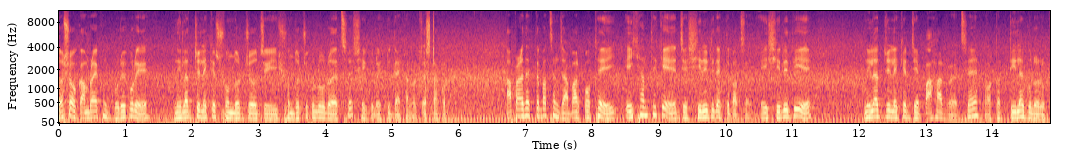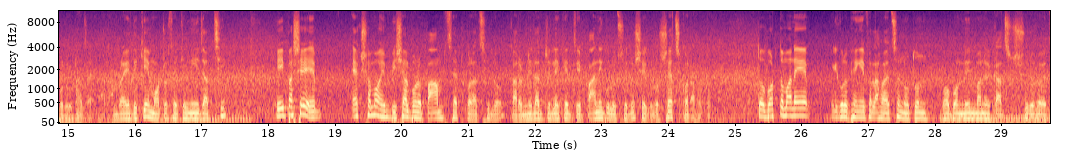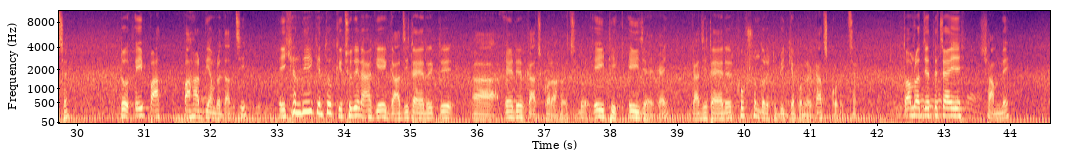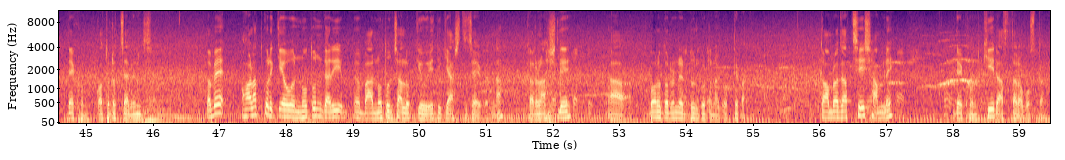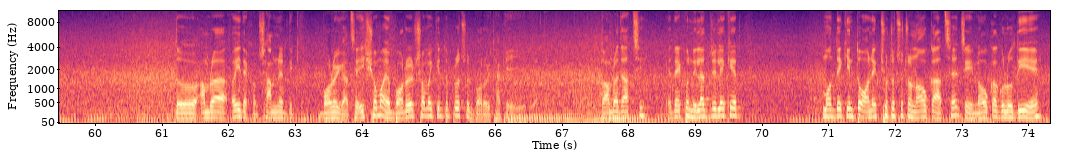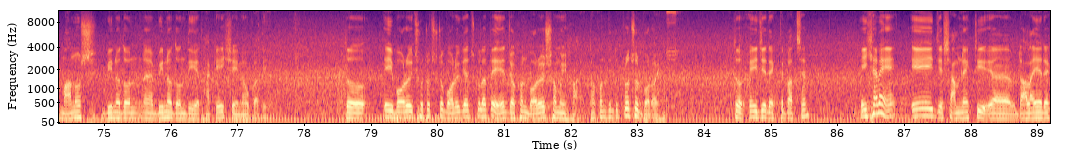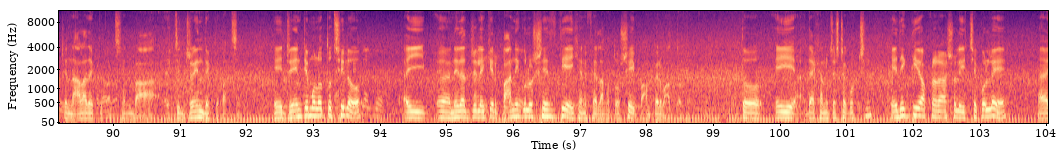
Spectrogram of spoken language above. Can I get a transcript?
দর্শক, আমরা এখন ঘুরে ঘুরে নীলাদ্রি লেকের সৌন্দর্য, যেই সৌন্দর্যগুলো রয়েছে, সেগুলো একটু দেখানোর চেষ্টা করব। আপনারা দেখতে পাচ্ছেন, যাবার পথেই এইখান থেকে যে সিঁড়িটি দেখতে পাচ্ছেন, এই সিঁড়ি দিয়ে নীলাদ্রি লেকের যে পাহাড় রয়েছে, অর্থাৎ টিলাগুলোর উপরে ওঠা যায়। আর আমরা এদিকে মোটরসাইকেল নিয়ে যাচ্ছি। এই পাশে এক সময় বিশাল বড় পাম্প সেট করা ছিল, কারণ নীলাদ্রি লেকের যে পানিগুলো ছিল, সেগুলো সেচ করা হতো। তো বর্তমানে এগুলো ভেঙে ফেলা হয়েছে, নতুন ভবন নির্মাণের কাজ শুরু হয়েছে। তো এই পাহাড় দিয়ে আমরা যাচ্ছি। এইখান দিয়ে কিন্তু কিছুদিন আগে গাজী টায়ারের একটি অ্যাডের কাজ করা হয়েছিল। এই ঠিক এই জায়গায় গাজী টায়ারের খুব সুন্দর একটি বিজ্ঞাপনের কাজ করেছে। তো আমরা যেতে চাই সামনে। দেখুন কতটা চ্যালেঞ্জ। তবে হঠাৎ করে কেউ নতুন গাড়ি বা নতুন চালক কেউ এদিকে আসতে চাইবেন না। কারণ আসলে বড় ধরনের দুর্ঘটনা করতে পারে। তো আমরা যাচ্ছি সামনে। দেখুন কি রাস্তার অবস্থা। তো আমরা ওই দেখুন সামনের দিকে বড়ই গাছে। এই সময়, বড়ের সময় কিন্তু প্রচুর বড়ই থাকে এই এরিয়াতে। তো আমরা যাচ্ছি। এ দেখুন নীলাদ্রি লেকের মধ্যে কিন্তু অনেক ছোট ছোট নৌকা আছে। যে নৌকাগুলো দিয়ে মানুষ বিনোদন বিনোদন দিয়ে থাকে সেই নৌকা দিয়ে। তো এই বড়ই, ছোট ছোট বড়ই গাছগুলোতে যখন বড়ের সময় হয়, তখন কিন্তু প্রচুর বড়ই হয়। তো এই যে দেখতে পাচ্ছেন এইখানে এই যে সামনে একটি ডালাইয়ের একটি নালা দেখতে পাচ্ছেন বা একটি ড্রেন দেখতে পাচ্ছেন। এই ড্রেনটি মূলত ছিল এই নীলাদ্রি লেকের পানিগুলো সেচ দিয়ে এইখানে ফেলা হতো সেই পাম্পের মাধ্যমে। তো এই দেখানোর চেষ্টা করছি। এদিক দিয়ে আপনারা আসলে ইচ্ছে করলে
